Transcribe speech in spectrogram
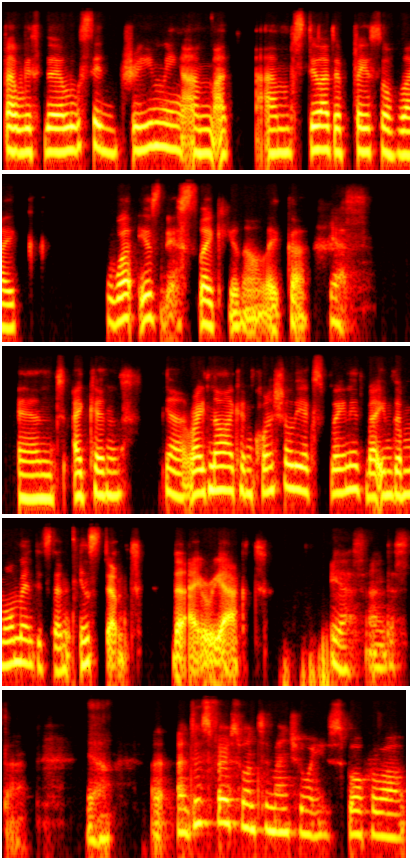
But with the lucid dreaming, I'm at, I'm still at a place of like, what is this? Like, you know, like, uh, yes and I can, yeah, right now I can consciously explain it, but in the moment, it's an instant that I react. yes I understand yeah I, I just first want to mention what you spoke about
